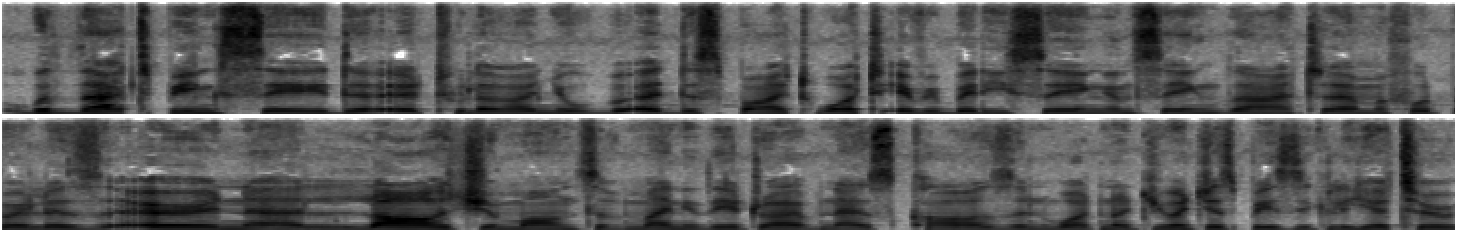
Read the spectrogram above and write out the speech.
With that being said, uh, Thulaganyo, uh, despite what everybody's saying and saying that um, footballers earn uh, large amounts of money, they drive nice cars and whatnot, you're just basically here to,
